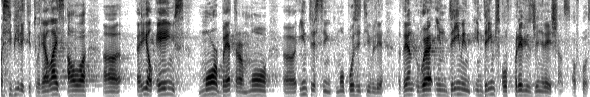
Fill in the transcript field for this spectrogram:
possibility to realize our uh, real aims more better, more uh, interesting, more positively than were in dreaming, in dreams of previous generations, of course.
